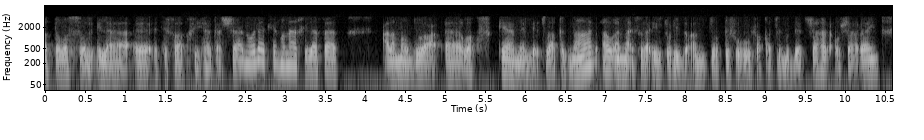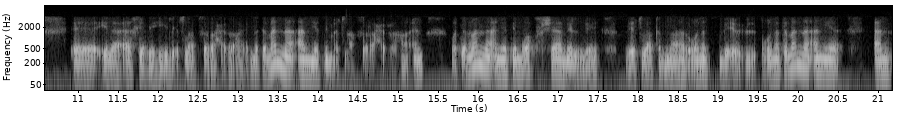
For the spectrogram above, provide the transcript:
التوصل إلى اتفاق في هذا الشأن، ولكن هناك خلافات على موضوع وقف كامل لإطلاق النار أو أن إسرائيل تريد أن توقفه فقط لمدة شهر أو شهرين إلى آخره لإطلاق سراح الرهائن، نتمنى أن يتم إطلاق سراح الرهائن ونتمنى أن يتم وقف شامل لإطلاق النار ونتمنى أن أن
